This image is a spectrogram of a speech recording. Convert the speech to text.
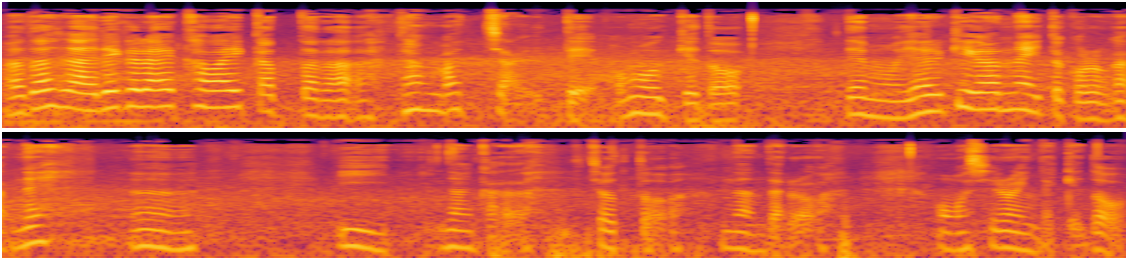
私あれぐらい可愛かったら頑張っちゃうって思うけどでもやる気がないところがねうん。いいなんかちょっとなんだろう。面白いんだけど。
